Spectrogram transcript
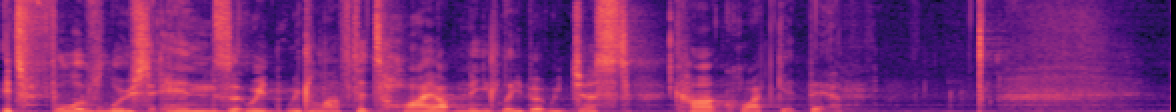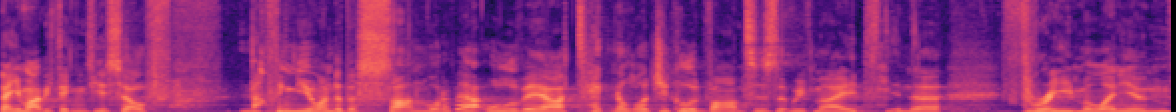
it's full of loose ends that we'd, we'd love to tie up neatly, but we just can't quite get there. Now, you might be thinking to yourself, nothing new under the sun. What about all of our technological advances that we've made in the three millennium,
